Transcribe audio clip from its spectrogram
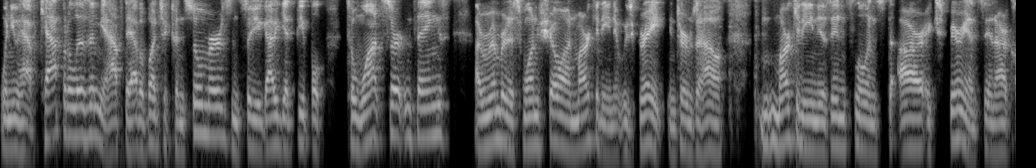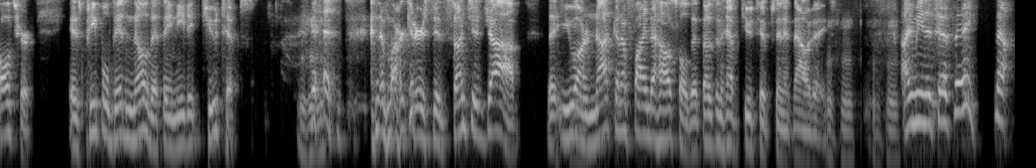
When you have capitalism, you have to have a bunch of consumers. And so you got to get people to want certain things. I remember this one show on marketing. It was great in terms of how marketing has influenced our experience in our culture. Is people didn't know that they needed Q-tips, mm-hmm. and the marketers did such a job that you are not going to find a household that doesn't have Q-tips in it nowadays. Mm-hmm. Mm-hmm. I mean, it's a thing. Now,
